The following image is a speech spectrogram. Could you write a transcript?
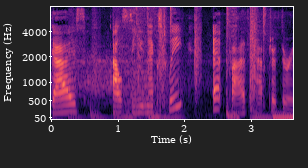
Guys, I'll see you next week at 5 after 3.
